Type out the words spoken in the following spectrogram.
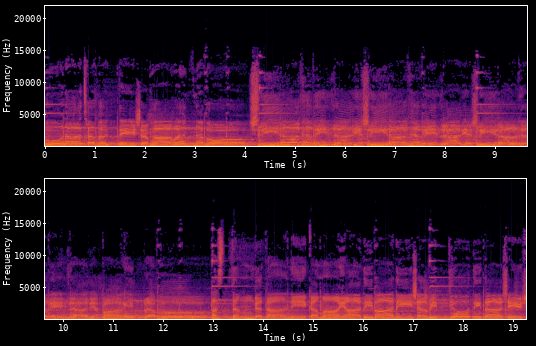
भूनाथ भक्तेश भावग्नभो श्रीराघवेन्द्रार्य श्रीराघवेन्द्रार्य श्रीराघवेन्द्रार्य पाहि प्रभो अस्तङ्गतानेकमायादिवादीश विद्योतिताशेष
